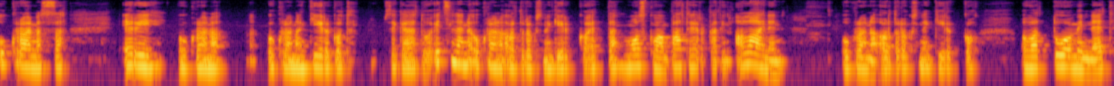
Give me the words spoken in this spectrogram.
Ukrainassa eri Ukraina, Ukrainan kirkot, sekä tuo itsenäinen Ukrainan ortodoksinen kirkko että Moskovan patriarkaatin alainen Ukrainan ortodoksinen kirkko ovat tuominneet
